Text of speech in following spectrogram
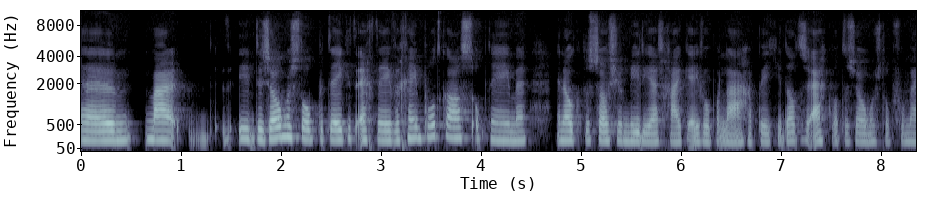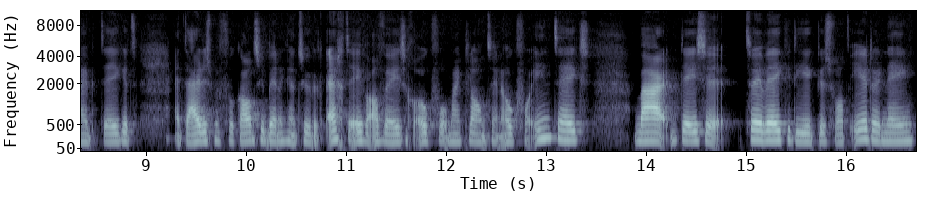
Um, maar de zomerstop betekent echt even geen podcast opnemen. En ook op de social media's ga ik even op een lager pitje. Dat is eigenlijk wat de zomerstop voor mij betekent. En tijdens mijn vakantie ben ik natuurlijk echt even afwezig. Ook voor mijn klanten en ook voor intakes. Maar deze twee weken die ik dus wat eerder neem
